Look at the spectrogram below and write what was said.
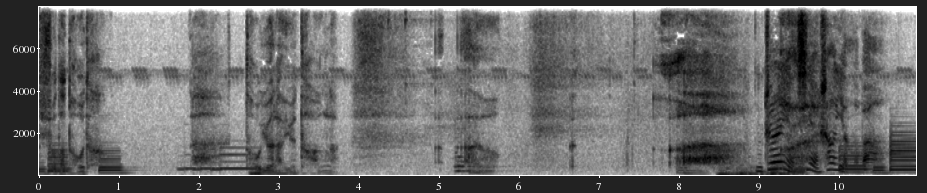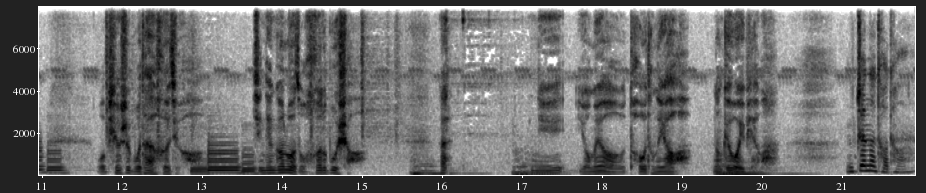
说到头疼，头越来越疼了。哎呦！啊！你这人演戏演上瘾了吧？我平时不太喝酒，今天跟骆总喝了不少。有没有头疼的药啊？能给我一片吗？你真的头疼啊？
